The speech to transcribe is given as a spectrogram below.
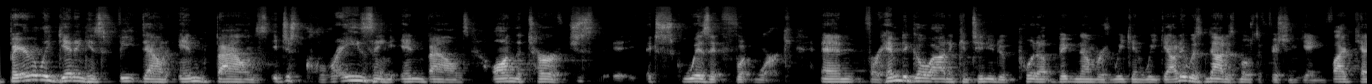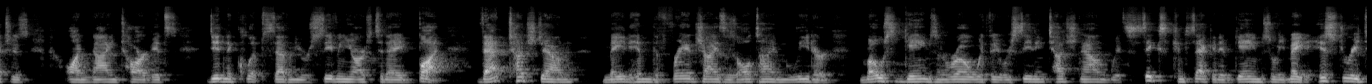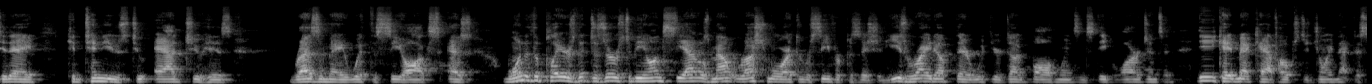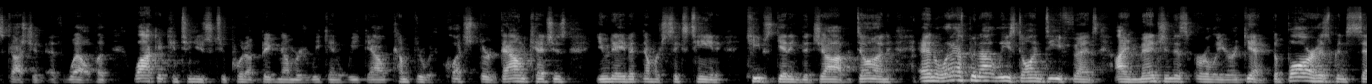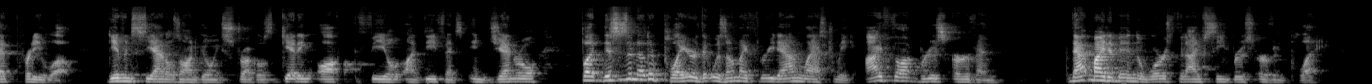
barely getting his feet down in bounds, it just grazing in bounds on the turf. Just exquisite footwork. And for him to go out and continue to put up big numbers week in, week out, it was not his most efficient game. Five catches on nine targets, didn't eclipse 70 receiving yards today, but that touchdown made him the franchise's all time leader, most games in a row with a receiving touchdown with six consecutive games. So he made history today, continues to add to his resume with the Seahawks as one of the players that deserves to be on Seattle's Mount Rushmore at the receiver position. He's right up there with your Doug Baldwins and Steve Largents, and DK Metcalf hopes to join that discussion as well. But Lockett continues to put up big numbers week in, week out, come through with clutch third down catches. You name it, number 16 keeps getting the job done. And last but not least, on defense, I mentioned this earlier again, the bar has been set pretty low given Seattle's ongoing struggles getting off the field on defense in general. But this is another player that was on my three down last week. I thought Bruce Irvin, that might have been the worst that I've seen Bruce Irvin play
